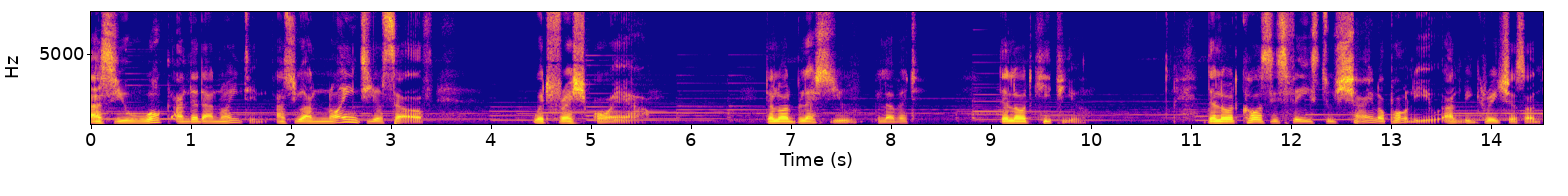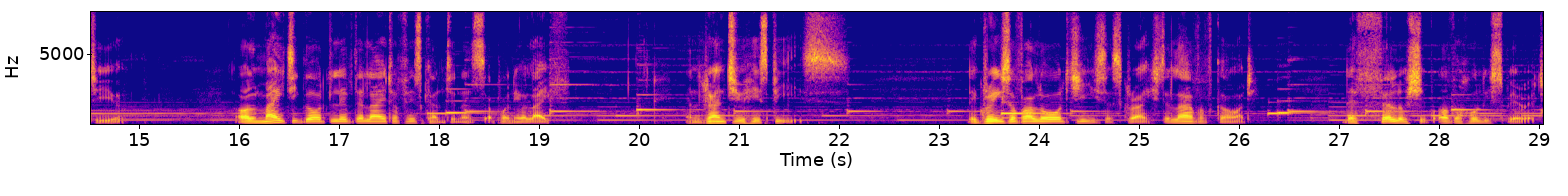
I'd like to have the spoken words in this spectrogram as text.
as you walk under the anointing, as you anoint yourself with fresh oil. The Lord bless you, beloved. The Lord keep you. The Lord cause his face to shine upon you and be gracious unto you. Almighty God, lift the light of his countenance upon your life and grant you his peace. The grace of our Lord Jesus Christ, the love of God, the fellowship of the Holy Spirit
